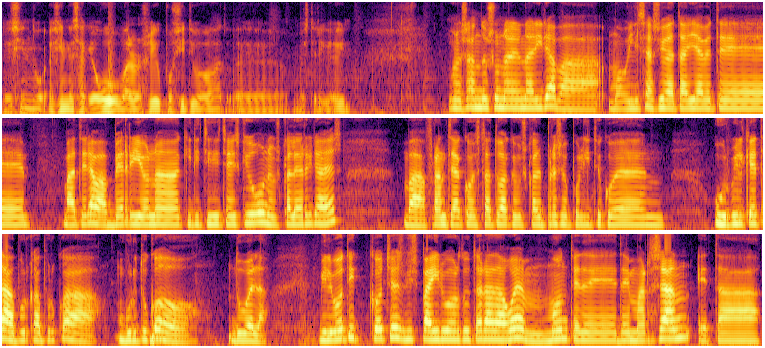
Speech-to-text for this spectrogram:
ezin, du, ezin dezakegu valorazio positibo bat e, besterik egin. Bueno, esan duzunaren arira, ba, mobilizazioa eta hilabete batera, ba, berri honak iritsi ditzaizkigun Euskal Herrira ez, ba, Frantziako estatuak Euskal preso politikoen hurbilketa apurka-apurka burutuko duela. Bilbotik kotxez bizpairu ordutara dagoen Monte de, de Marsan eta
